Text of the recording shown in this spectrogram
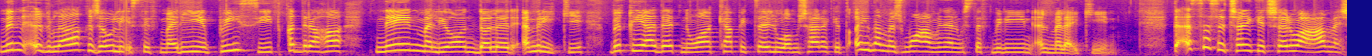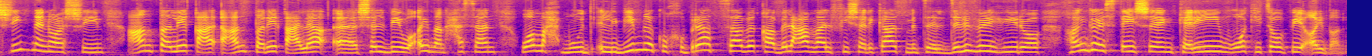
من إغلاق جولة استثمارية pre-seed قدرها 2 مليون دولار أمريكي بقيادة Nuwa Capital ومشاركة أيضا مجموعة من المستثمرين الملائكيين. تأسست شركة شروة عام 2022 عن طريق عن طريق علاء آه، شلبي وأيضا حسن ومحمود اللي بيملكوا خبرات سابقة بالعمل في شركات مثل Delivery Hero، HungerStation، كريم و Kitopi أيضا.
